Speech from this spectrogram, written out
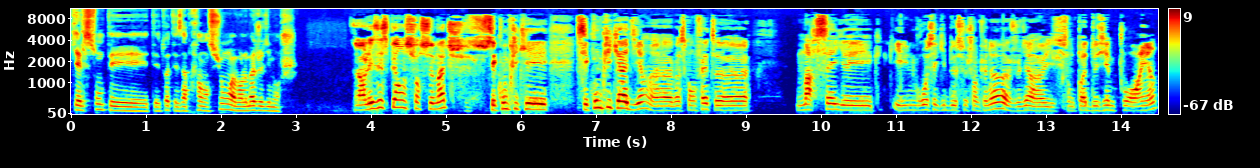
Quelles sont tes, tes, toi tes appréhensions avant le match de dimanche? Alors les espérances sur ce match, c'est compliqué, c'est compliqué à dire parce qu'en fait Marseille est, est, une grosse équipe de ce championnat. Je veux dire, ils sont pas deuxième pour rien.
